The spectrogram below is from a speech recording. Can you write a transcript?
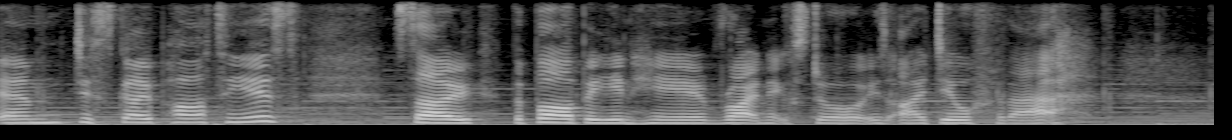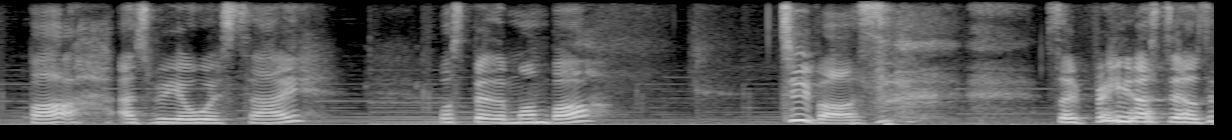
um, disco party is. So the bar being here right next door is ideal for that. But as we always say, what's better than one bar? Two bars. so bringing ourselves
